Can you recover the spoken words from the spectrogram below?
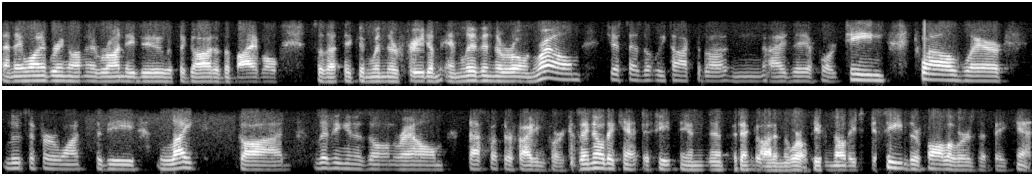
and they want to bring on a rendezvous with the God of the Bible so that they can win their freedom and live in their own realm just as what we talked about in Isaiah 14, 12, where Lucifer wants to be like God, living in his own realm. That's what they're fighting for because they know they can't defeat the omnipotent God in the world, even though they deceive their followers that they can.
